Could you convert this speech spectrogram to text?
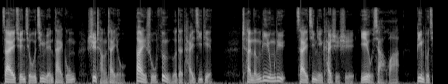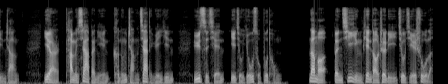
在全球晶圆代工市场占有半数份额的台积电，产能利用率在今年开始时也有下滑，并不紧张，因而他们下半年可能涨价的原因与此前也就有所不同。那么本期影片到这里就结束了，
